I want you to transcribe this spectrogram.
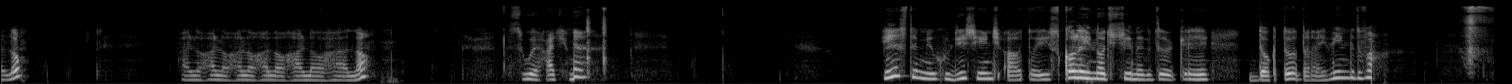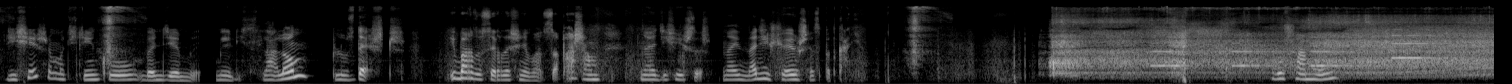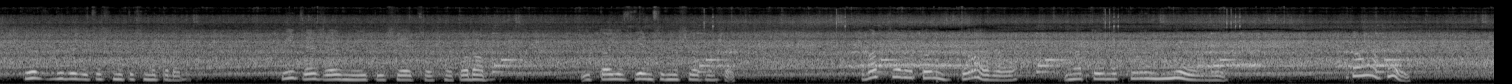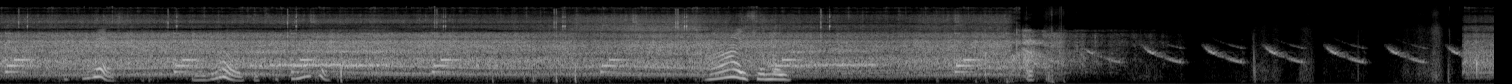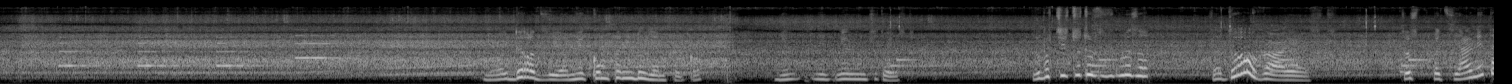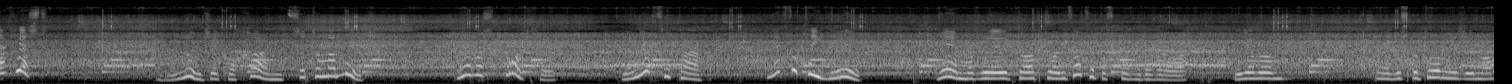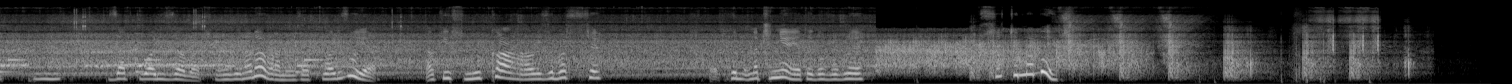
Halo? Halo, halo, halo, halo, halo, halo? Słychać mnie? Jestem Michu 10, a to jest kolejny odcinek z gry Doctor Driving 2. W dzisiejszym odcinku będziemy mieli slalom plus deszcz. I bardzo serdecznie Was zapraszam na dzisiejsze, na, na dzisiejsze spotkanie. Ruszamy. Już widzę, że coś mi tu się nie podoba. Widzę, że mi tu się coś nie podoba. I to jest więcej niż jedna rzecz. Zobaczcie na tą drogę i na te niektóre mury. Być? Co to jest? Na drodze, to ma być? A, i co moi... Moi drodzy, ja nie kompenduję tego. Nie, nie, nie wiem, co to jest. Zobaczcie, co to w ogóle za, za droga jest. To specjalnie tak jest. Ludzie, kochani, co to ma być? Ja was proszę. Ja nie chcę tak. Nie chcę tej gry. Nie może to aktualizacja to spowodowała. Bo ja e, Wyskoczyło mi, że mam mm, zaktualizować. Ja mówię, no dobra, no zaktualizuję. Jakiś new car, ale zobaczcie. Chyba, znaczy nie, ja tego w ogóle... Co to ma być?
